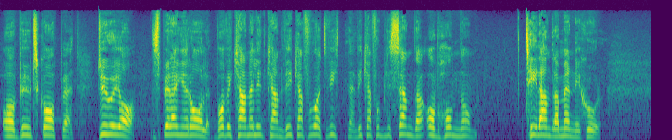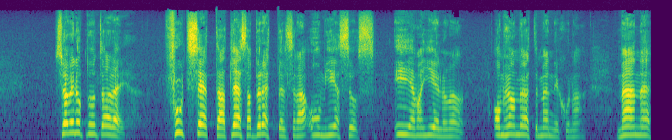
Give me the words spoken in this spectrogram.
av budskapet. Du och jag, det spelar ingen roll vad vi kan eller inte kan. Vi kan få vara ett vittne. Vi kan få bli sända av honom till andra människor. Så jag vill uppmuntra dig. Fortsätt att läsa berättelserna om Jesus i evangeliumen. Om hur han möter människorna. Men eh,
